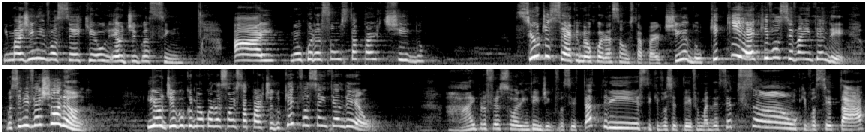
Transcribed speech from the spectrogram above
Imagine você que eu, eu digo assim: ai, meu coração está partido. Se eu disser que meu coração está partido, o que, que é que você vai entender? Você me vê chorando e eu digo que meu coração está partido. O que é que você entendeu? Ai, professora, entendi que você está triste, que você teve uma decepção, que você está.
